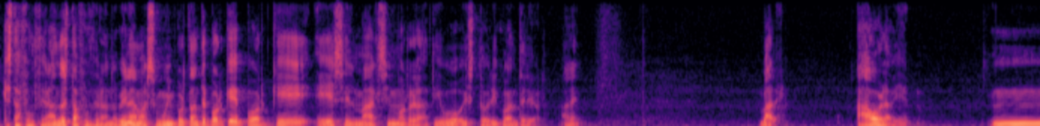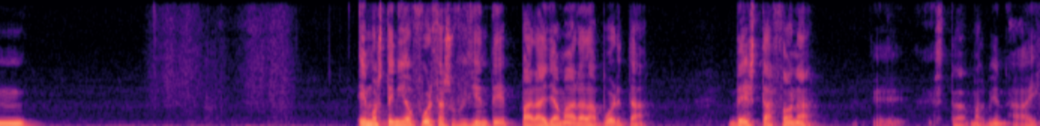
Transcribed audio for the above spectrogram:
Que está funcionando, está funcionando bien. Además, es muy importante. ¿Por qué? Porque es el máximo relativo histórico anterior, ¿vale? Vale. Ahora bien. Mmm, ¿Hemos tenido fuerza suficiente para llamar a la puerta de esta zona, que está más bien ahí,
